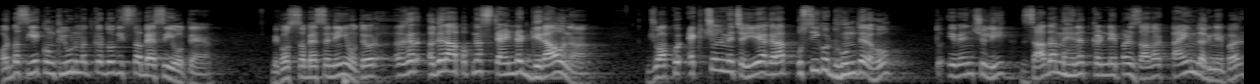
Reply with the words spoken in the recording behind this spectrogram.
और बस ये कंक्लूड मत कर दो कि सब ऐसे ही होते हैं। बिकॉज़ सब ऐसे नहीं होते और अगर अगर आप अपना स्टैंडर्ड गिराओ ना, जो आपको एक्चुअल में चाहिए, अगर आप उसी को ढूंढते रहो तो इवेंचुअली ज़्यादा मेहनत करने पर, ज़्यादा टाइम लगने पर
